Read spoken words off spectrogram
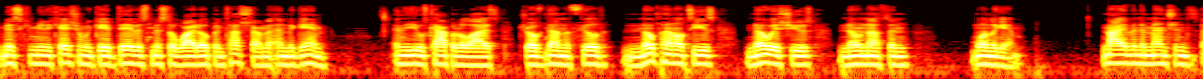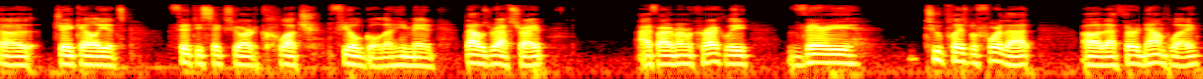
miscommunication with Gabe Davis missed a wide open touchdown to end the game. And the Eagles capitalized, drove down the field, no penalties, no issues, no nothing, won the game. Not even to mention uh, Jake Elliott's 56-yard clutch field goal that he made. That was refs, right? If I remember correctly, very two plays before that, uh, that third down play,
